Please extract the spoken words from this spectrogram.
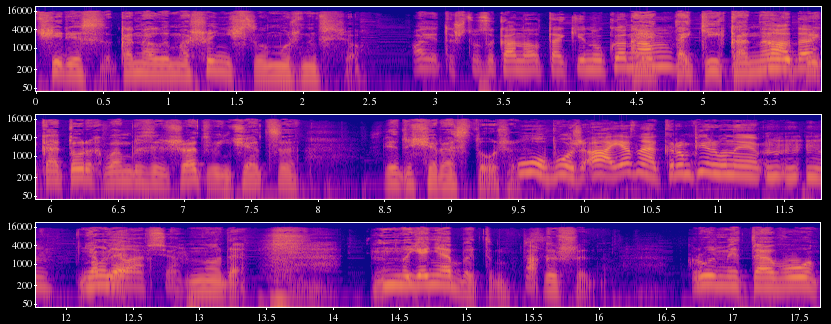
через каналы мошенничества можно все. А это что за канал такие? Ну-ка А нам... это такие каналы, надо. при которых вам разрешат венчаться в следующий раз тоже. О, боже, а, я знаю, коррумпированные... м-м-м. Я Ну поняла да. все. Ну да. Но я не об этом Так. совершенно. Кроме того,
